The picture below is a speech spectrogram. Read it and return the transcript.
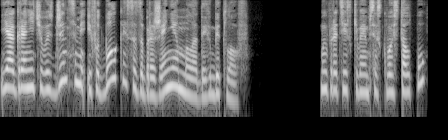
Я ограничиваюсь джинсами и футболкой с изображением молодых битлов. Мы протискиваемся сквозь толпу,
